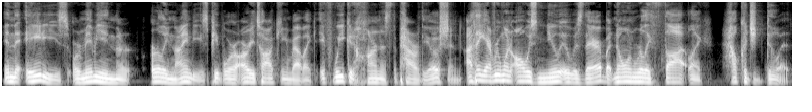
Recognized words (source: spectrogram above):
In the 80s or maybe in the early 90s, people were already talking about like if we could harness the power of the ocean. I think everyone always knew it was there, but no one really thought like how could you do it?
